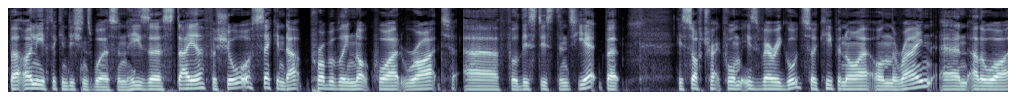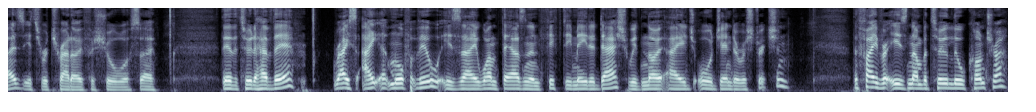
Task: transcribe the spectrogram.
but only if the conditions worsen. He's a stayer for sure. Second up, probably not quite right uh, for this distance yet, but his soft track form is very good, so keep an eye on the rain, and otherwise, it's Retrato for sure. So they're the two to have there. Race 8 at Morphettville is a 1,050 metre dash with no age or gender restriction. The favourite is number 2, Lil Contra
